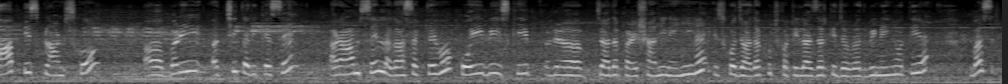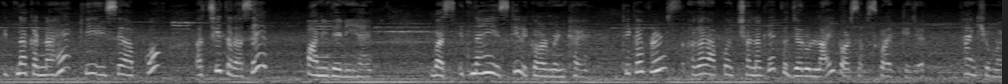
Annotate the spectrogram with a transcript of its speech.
आप इस प्लांट्स को बड़ी अच्छी तरीके से आराम से लगा सकते हो। कोई भी इसकी ज़्यादा परेशानी नहीं है। इसको ज़्यादा कुछ फर्टिलाइज़र की ज़रूरत भी नहीं होती है। बस इतना करना है कि इसे आपको अच्छी तरह से पानी देनी है। बस इतना ही इसकी रिक्वायरमेंट है। ठीक है फ्रेंड्स अगर आपको अच्छा लगे तो ज़रूर लाइक और सब्सक्राइब कीजिए। थैंक यू माय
